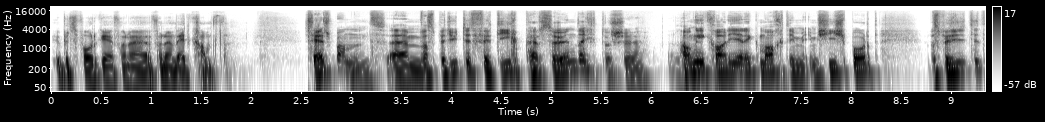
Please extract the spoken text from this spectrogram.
über das Vorgehen von einem, von einem Wettkampf. Sehr spannend. Ähm, was bedeutet für dich persönlich, du hast eine lange Karriere gemacht im, im Skisport, was bedeutet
